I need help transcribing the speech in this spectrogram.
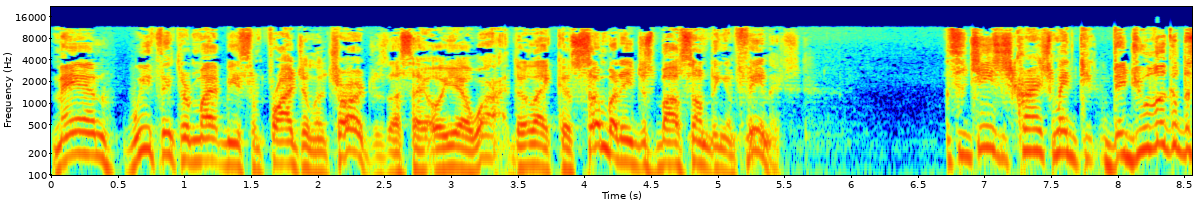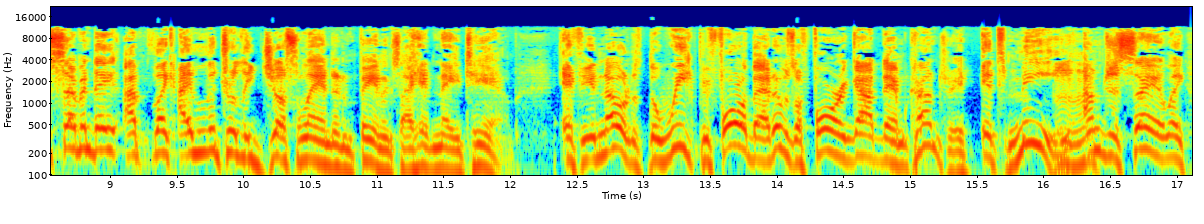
Man, we think there might be some fraudulent charges. I say, oh yeah, why? They're like, because somebody just bought something in Phoenix. I said, Jesus Christ, man, did you look at the seven day? I, like, I literally just landed in Phoenix. I hit an ATM. If you notice, the week before that, it was a foreign goddamn country. It's me. I'm just saying, like,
